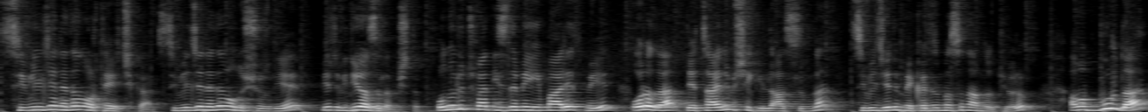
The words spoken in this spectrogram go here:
sivilce neden ortaya çıkar, sivilce neden oluşur diye bir video hazırlamıştım. Onu lütfen izlemeyi ihmal etmeyin. Orada detaylı bir şekilde aslında sivilcenin mekanizmasını anlatıyorum. Ama burada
